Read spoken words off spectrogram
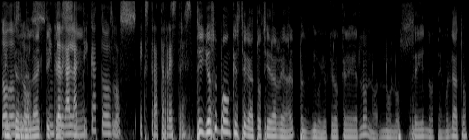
Todos los intergaláctica, todos los extraterrestres. Sí, yo supongo que este gato sí era real, pues digo, yo quiero creerlo, no, no lo sé, no tengo el dato,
